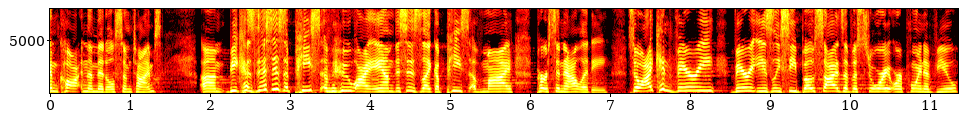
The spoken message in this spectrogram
am caught in the middle sometimes um, because this is a piece of who I am. This is like a piece of my personality. So I can very, very easily see both sides of a story or a point of view.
